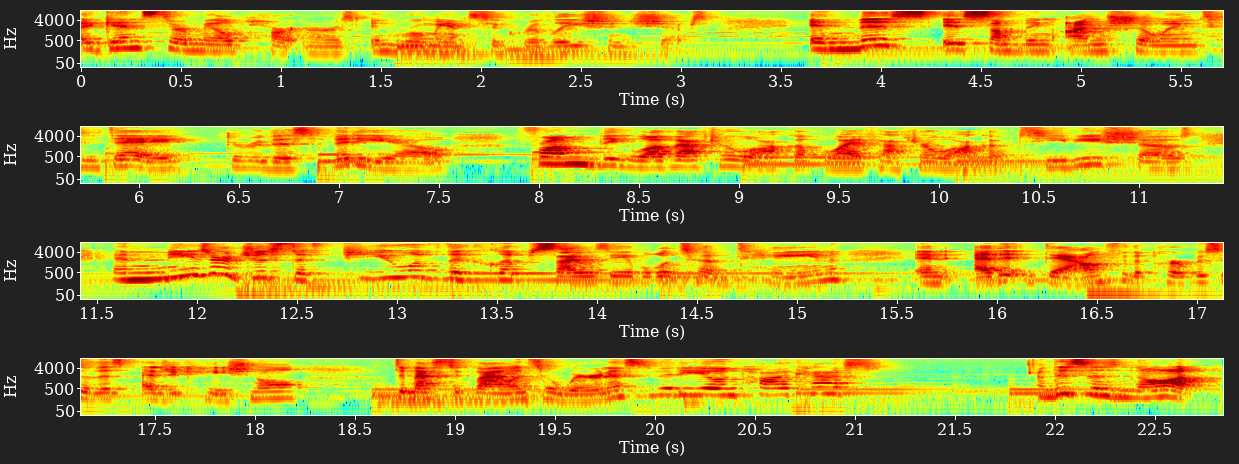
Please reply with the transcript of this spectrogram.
against their male partners in romantic relationships. And this is something I'm showing today through this video from the Love After Lockup, Life After Lockup TV shows. And these are just a few of the clips I was able to obtain and edit down for the purpose of this educational domestic violence awareness video and podcast. And this is not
